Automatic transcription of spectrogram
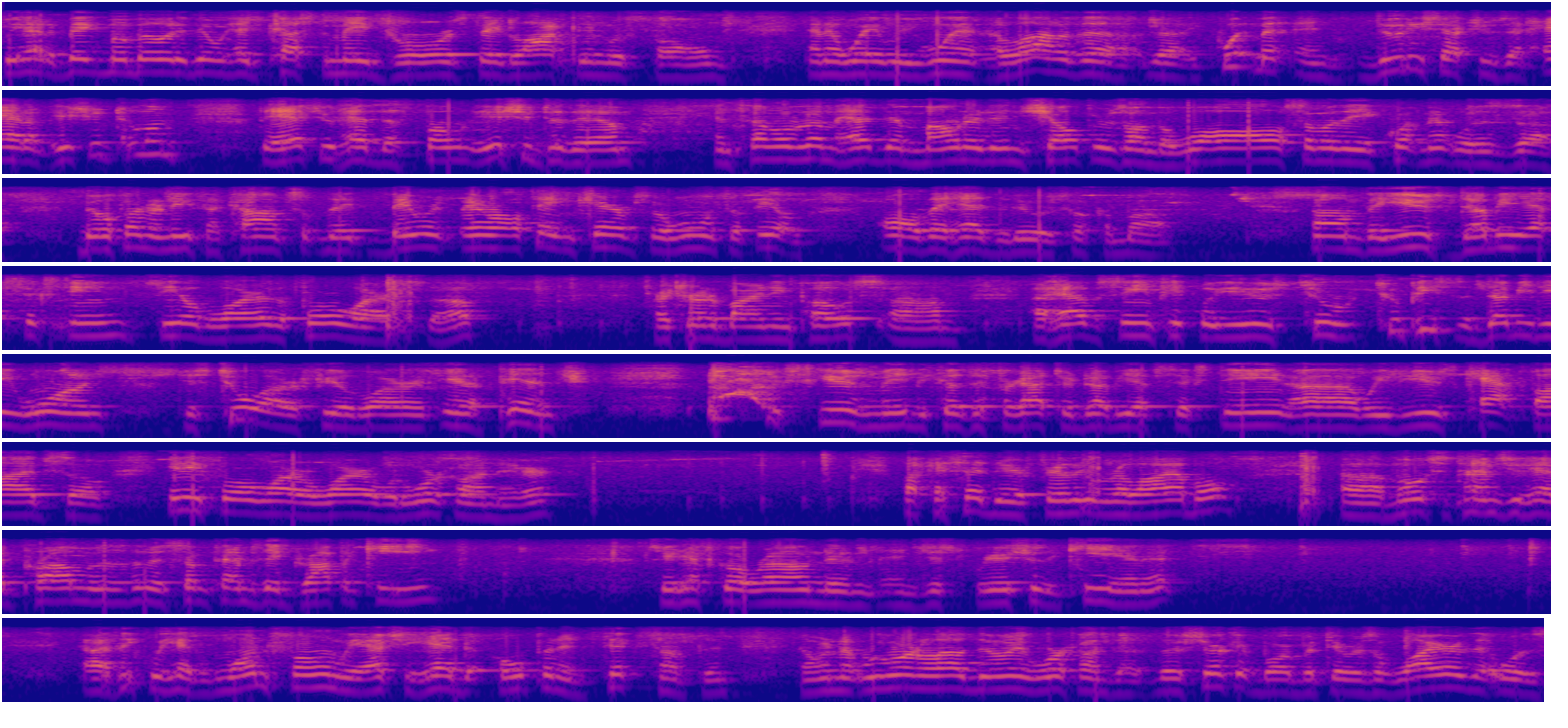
We had a big mobility bin. We had custom-made drawers. They locked in with foam, and away we went. A lot of the, the equipment and duty sections that had them issued to them, they actually had the phone issued to them, and some of them had them mounted in shelters on the wall. Some of the equipment was uh, built underneath a console. They, they, were, they were all taken care of, so when we went to field, all they had to do was hook them up. Um, they used WF16 field wire, the four-wire stuff return to binding posts. Um, I have seen people use two two pieces of WD1, just two wire field wire in a pinch. excuse me, because they forgot their WF16. Uh, we've used Cat5, so any four wire wire would work on there. Like I said, they're fairly reliable. Uh, most of the times you had problems with them is sometimes they drop a key. So you'd have to go around and, and just reissue the key in it. I think we had one phone we actually had to open and fix something. And we're not, we weren't allowed to do any work on the, the circuit board, but there was a wire that was,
